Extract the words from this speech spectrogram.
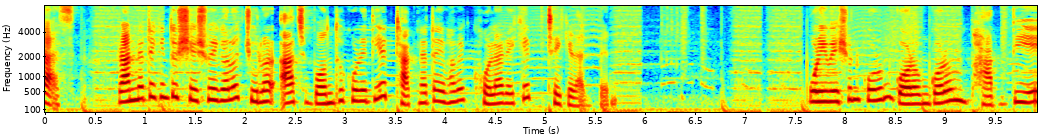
ব্যাস। রান্নাটা কিন্তু শেষ হয়ে গেল, চুলার আঁচ বন্ধ করে দিয়ে ঢাকনাটা এভাবে খোলা রেখে ঢেকে রাখবেন পরিবেশন করুন গরম গরম ভাত দিয়ে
